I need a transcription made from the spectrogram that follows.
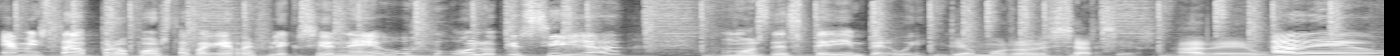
I amb esta proposta perquè reflexioneu o lo que siga, mos despedim per avui. Dieu-mos a les xarxes. Adeu. Adeu.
